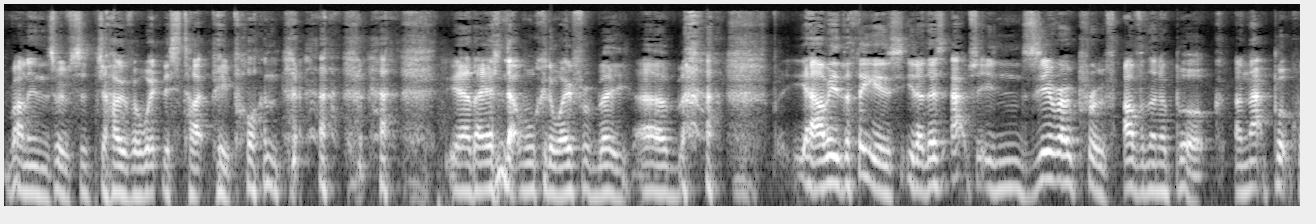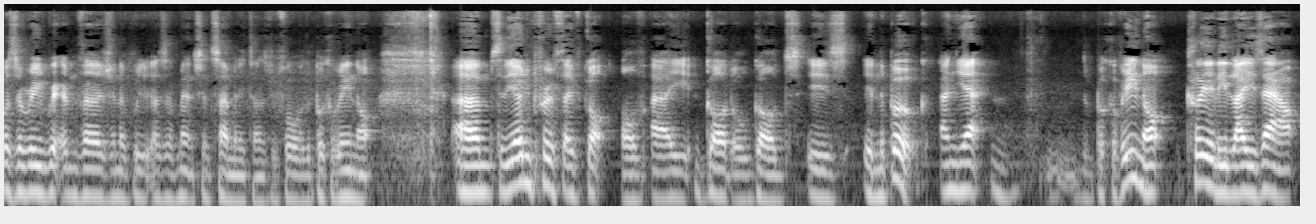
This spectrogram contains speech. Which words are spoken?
run-ins with some Jehovah Witness type people, and yeah, they end up walking away from me. Um, yeah, I mean the thing is, you know, there's absolutely zero proof other than a book, and that book was a rewritten version of, as I've mentioned so many times before, the Book of Enoch. Um, so the only proof they've got of a god or gods is in the book, and yet the Book of Enoch clearly lays out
